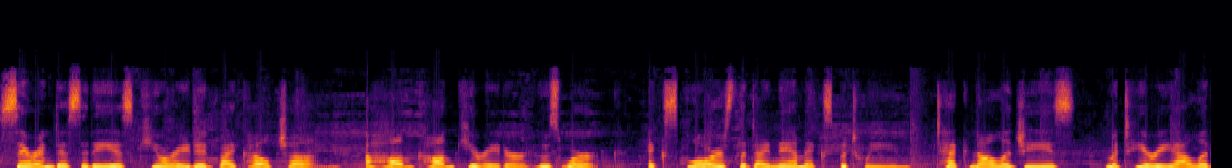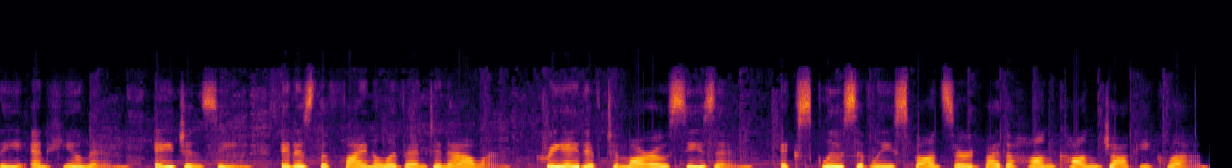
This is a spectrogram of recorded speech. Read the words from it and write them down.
Serendicity is curated by Kyle Chung, a Hong Kong curator whose work explores the dynamics between technologies, materiality and human agency. It is the final event in our Creative Tomorrow season, exclusively sponsored by the Hong Kong Jockey Club.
